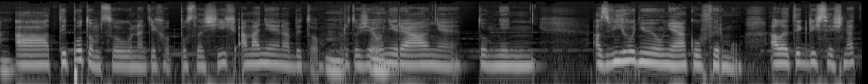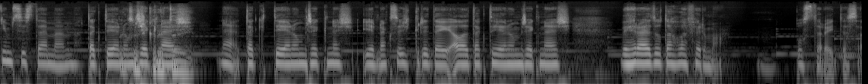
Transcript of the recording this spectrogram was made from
hmm. a ty potom jsou na těch odposleších a na ně je nabito, hmm, protože hmm. oni reálně to mění a zvýhodňují nějakou firmu. Ale ty, když seš nad tím systémem, tak ty jenom tak řekneš, krytej. ne, tak ty jenom řekneš, jednak seš krytej, ale tak ty jenom řekneš, vyhraje to tahle firma. Postarejte se.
